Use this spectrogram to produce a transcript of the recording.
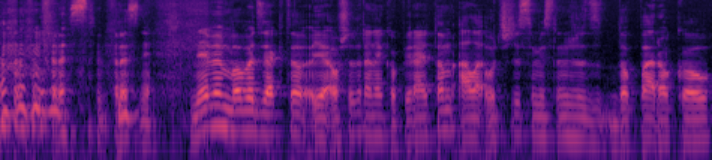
presne, presne. Neviem vôbec, jak to je ošetrené copyrightom, ale určite si myslím, že do pár rokov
